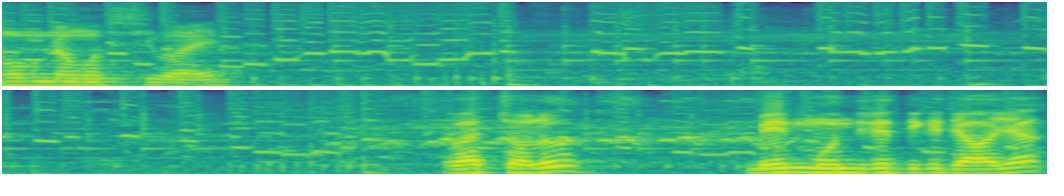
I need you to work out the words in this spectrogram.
ওম নম শিবায়। এবার চলো মেন মন্দিরের দিকে যাওয়া যাক।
